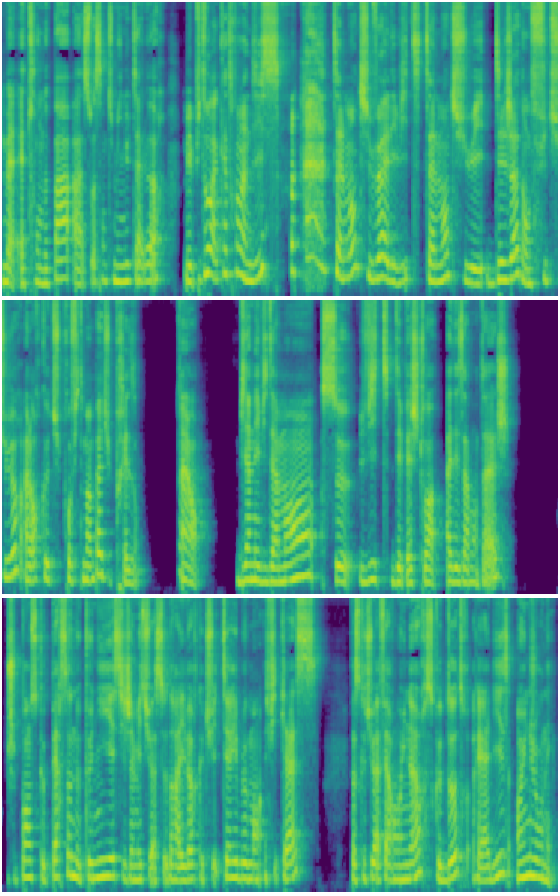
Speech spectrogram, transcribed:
ben, elle tourne pas à 60 minutes à l'heure, mais plutôt à 90, tellement tu veux aller vite, tellement tu es déjà dans le futur alors que tu profites même pas du présent. Alors, Bien évidemment, ce vite, dépêche-toi a des avantages. Je pense que personne ne peut nier si jamais tu as ce driver que tu es terriblement efficace, parce que tu vas faire en une heure ce que d'autres réalisent en une journée.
